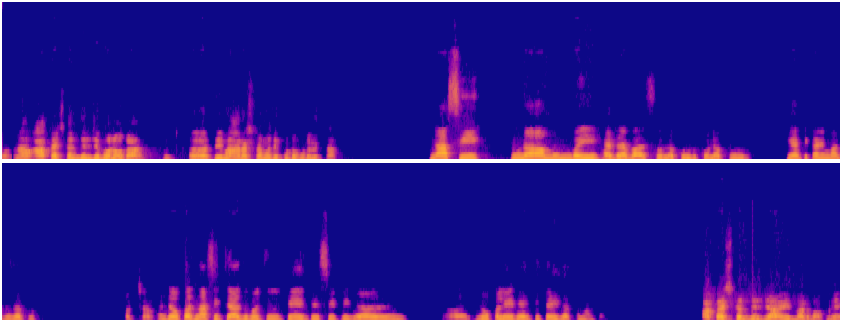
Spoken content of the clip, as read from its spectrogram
ना, आकाश कंदील जे बनवता अं, ते महाराष्ट्रामध्ये कुठं कुठं विकता? नाशिक पुणा मुंबई हैदराबाद सोलापूर कोल्हापूर या ठिकाणी माझा जातो. अच्छा. आणि जवळपास नाशिकच्या आजूबाजूचे जे सिटी लोकल एरिया आहे तिथेही जातो माझा. आकाश कंदील जे आहेत मॅडम आपले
